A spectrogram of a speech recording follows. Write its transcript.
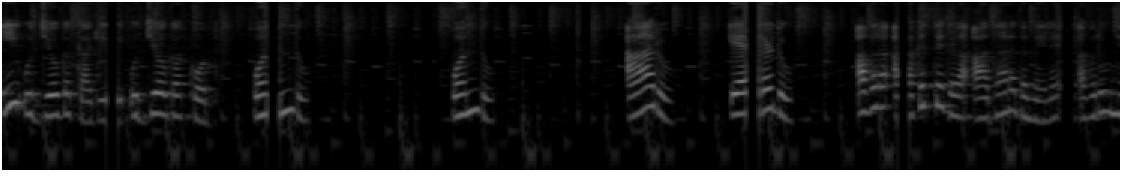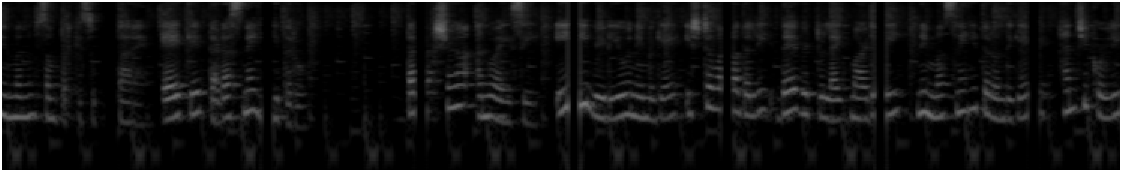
ಈ ಉದ್ಯೋಗಕ್ಕಾಗಿ ಉದ್ಯೋಗ ಕೋಡ್ ಒಂದು ಒಂದು, ಆರು, ಎರಡು ಅವರ ಅಗತ್ಯಗಳ ಆಧಾರದ ಮೇಲೆ ಅವರು ನಿಮ್ಮನ್ನು ಸಂಪರ್ಕಿಸುತ್ತಾರೆ. ಏಕೆ ತಡ ಸ್ನೇಹಿತರು? ತಕ್ಷಣ ಅನ್ವಯಿಸಿ. ಈ ವಿಡಿಯೋ ನಿಮಗೆ ಇಷ್ಟವಾದಲ್ಲಿ ದಯವಿಟ್ಟು ಲೈಕ್ ಮಾಡಿ, ನಿಮ್ಮ ಸ್ನೇಹಿತರೊಂದಿಗೆ ಹಂಚಿಕೊಳ್ಳಿ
